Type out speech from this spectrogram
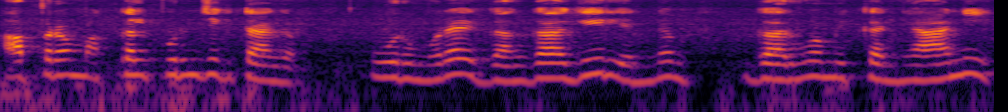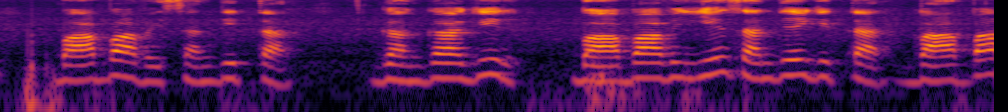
அப்புறம் மக்கள் புரிஞ்சுக்கிட்டாங்க. ஒரு முறை கங்காகீர் என்னும் கர்வமிக்க ஞானி பாபாவை சந்தித்தார். கங்காகீர் பாபாவையே சந்தேகித்தார்? பாபா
